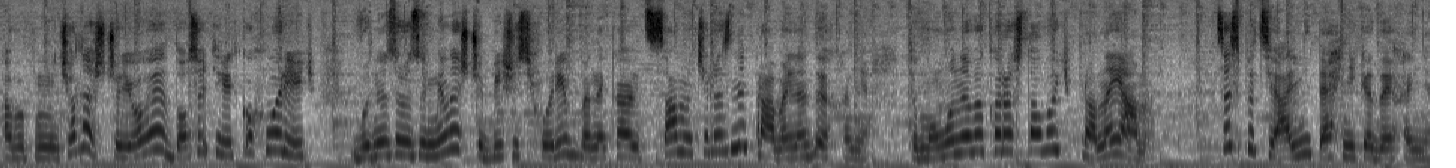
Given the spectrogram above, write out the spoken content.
А ви помічали, що йоги досить рідко хворіють. Вони зрозуміли, що більшість хворіб виникають саме через неправильне дихання, тому вони використовують пранаями. Це спеціальні техніки дихання.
